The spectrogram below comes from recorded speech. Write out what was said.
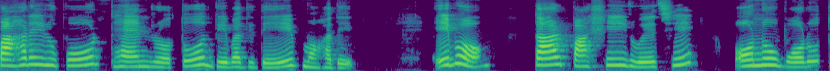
পাহাড়ের উপর ধ্যানরত দেবাদিদেব মহাদেব এবং তার পাশেই রয়েছে অনবরত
